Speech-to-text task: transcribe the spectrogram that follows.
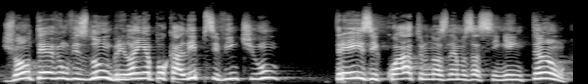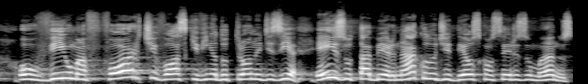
João teve um vislumbre lá em Apocalipse 21, 3 e 4 nós lemos assim: Então ouvi uma forte voz que vinha do trono e dizia: Eis o tabernáculo de Deus com seres humanos.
